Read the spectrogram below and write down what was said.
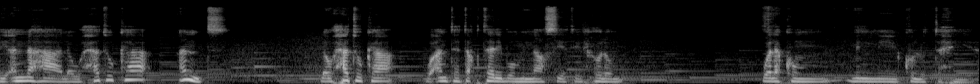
لأنها لوحتك أنت. لوحتك وأنت تقترب من ناصية الحلم. ولكم مني كل التحية.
